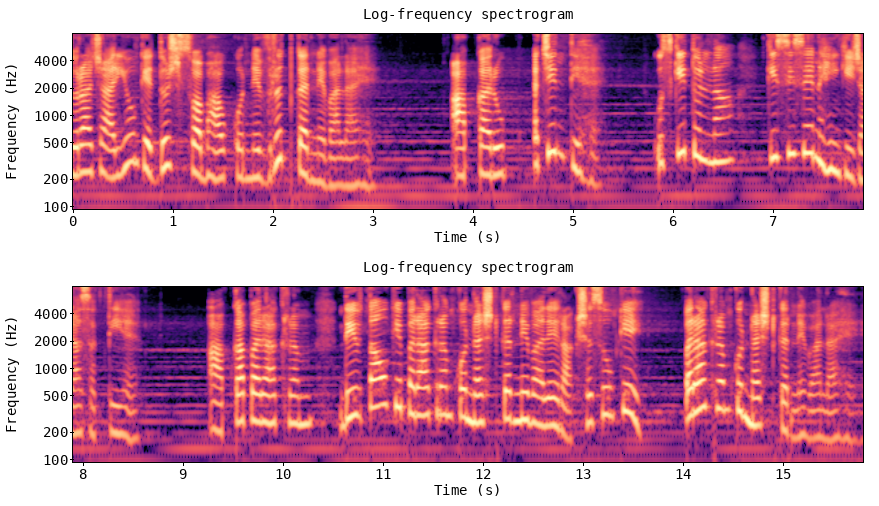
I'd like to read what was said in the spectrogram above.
दुराचारियों के दुष्स्वभाव को निवृत्त करने वाला है। आपका रूप अचिंत्य है। उसकी तुलना किसी से नहीं की जा सकती है। आपका पराक्रम देवताओं के पराक्रम को नष्ट करने वाले राक्षसों के पराक्रम को नष्ट करने वाला है।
